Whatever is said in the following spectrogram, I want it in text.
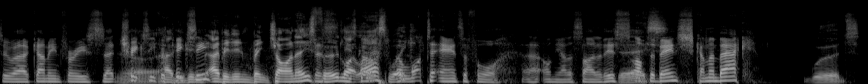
to uh, come in for his uh, Trixie Uh, for hope he Pixie. didn't- hope he didn't bring Chinese There's- food like he's got last A lot to answer for uh, on the other side of this. Off the Yes. bench, coming back. Words.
